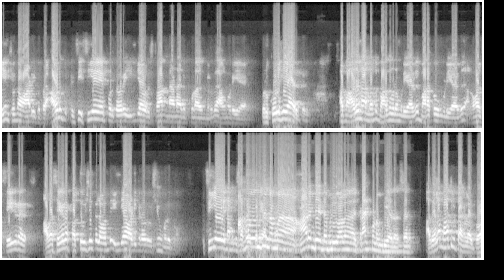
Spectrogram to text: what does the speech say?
கேம்ஸ் வந்து அவன் ஆடிட்டு இருப்பான். அவனுக்கு சிஏஏ பொறுத்தவரை இந்தியா ஒரு ஸ்ட்ராங் நாடா இருக்கக்கூடாதுங்கிறது அவனுடைய ஒரு கொள்கையா இருக்குது. அப்ப அது நாம் வந்து மறந்து விட முடியாது மறக்கவும் முடியாது. அவன் செய்கிற அவன் செய்யற பத்து விஷயத்துல வந்து இந்தியாவை அடிக்கிற ஒரு விஷயம் இருக்கும். சிஏஏ நமக்கு அத வந்து. நம்ம ஆர் அண்ட் டபிள்யூவால கிராக் பண்ண முடியாதா சார் அதெல்லாம் மாத்தி விட்டாங்களா இப்போ?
